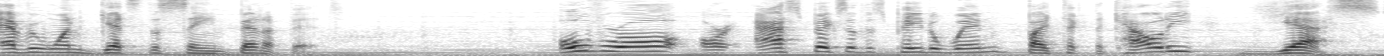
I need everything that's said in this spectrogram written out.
everyone gets the same benefit. Overall, are aspects of this pay to win by technicality? Yes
